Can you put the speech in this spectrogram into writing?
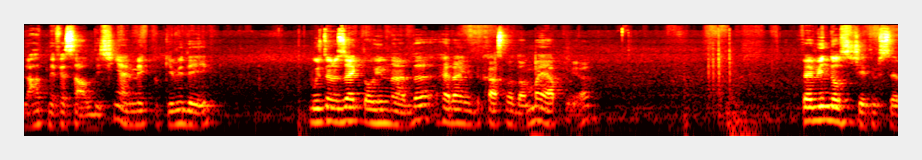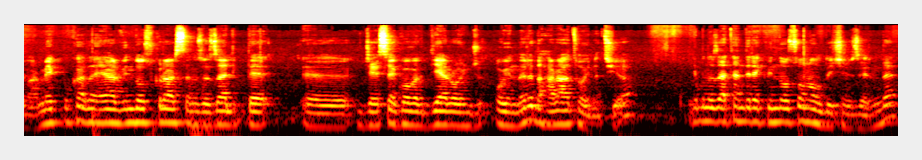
Rahat nefes aldığı için. Yani MacBook gibi değil. Bu yüzden özellikle oyunlarda herhangi bir kasma donma yapmıyor. Ve Windows işletim sistemi var. MacBook'a da eğer Windows kurarsanız özellikle e, CSGO ve diğer oyuncu, oyunları daha rahat oynatıyor. E, Bunda zaten direkt Windows 10 olduğu için üzerinde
